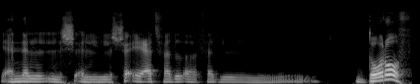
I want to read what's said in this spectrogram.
لأن الش- الشائعات في هذه الظروف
